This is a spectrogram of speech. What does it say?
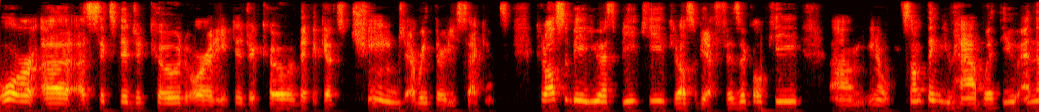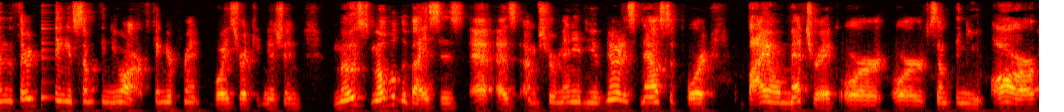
or a, a six-digit code or an eight-digit code that gets changed every 30 seconds. It could also be a USB key. It could also be a physical key. Um, you know, something you have with you. And then the third thing is something you are: fingerprint, voice recognition. Most mobile devices, as I'm sure many of you have noticed, now support biometric or or something you are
